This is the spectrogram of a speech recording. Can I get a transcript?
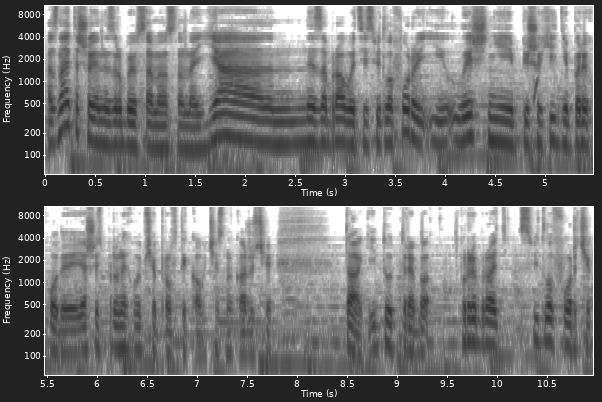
А знаєте, що я не зробив саме основне? Я не забрав оці світлофори і лишні пішохідні переходи. Я щось про них взагалі провтикав, чесно кажучи. Так, і тут треба прибрати світлофорчик.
